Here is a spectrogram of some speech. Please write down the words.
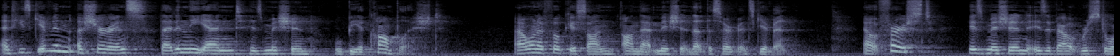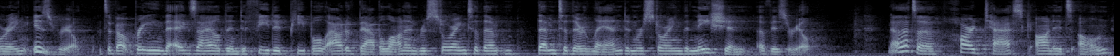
and he's given assurance that in the end his mission will be accomplished. I want to focus on, on that mission that the servant's given. Now, at first, his mission is about restoring Israel. It's about bringing the exiled and defeated people out of Babylon and restoring to them, them to their land and restoring the nation of Israel. Now, that's a hard task on its own,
